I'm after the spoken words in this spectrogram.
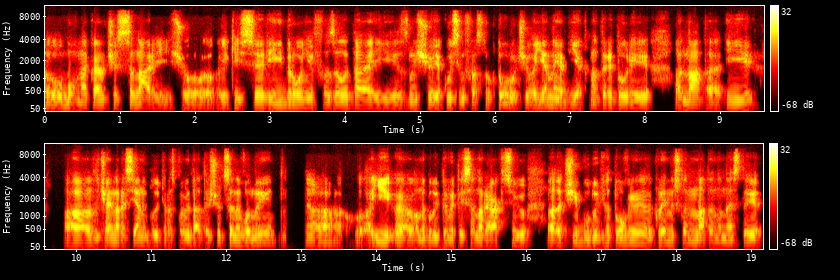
умовно кажучи, сценарій, що якийсь рій дронів залетає і знищує якусь інфраструктуру чи воєнний об'єкт на території е, НАТО, і е, звичайно, росіяни будуть розповідати, що це не вони. Е, І е, вони будуть дивитися на реакцію Е, чи будуть готові країни-члени НАТО нанести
